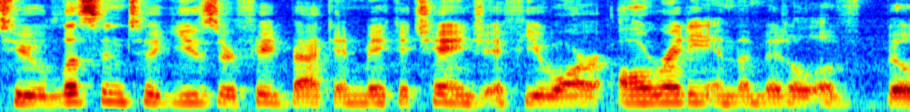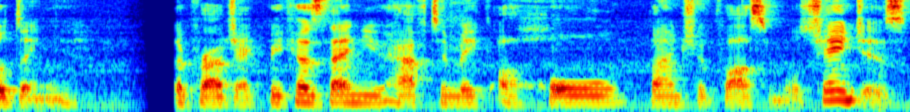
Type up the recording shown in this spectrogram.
to listen to user feedback and make a change if you are already in the middle of building the project, because then you have to make a whole bunch of possible changes.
